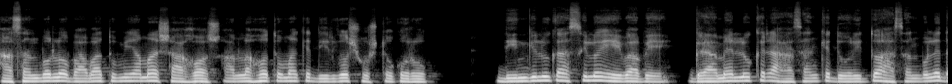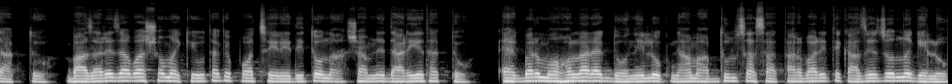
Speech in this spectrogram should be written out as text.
হাসান বলল, বাবা, তুমি আমার সাহস। আল্লাহ তোমাকে দীর্ঘ সুস্থ করুক। দিনগুলো কাজছিল এইভাবে। গ্রামের লোকেরা হাসানকে দরিদ্র হাসান বলে ডাকতো। বাজারে যাবার সময় কেউ তাকে পথ ছেড়ে দিত না, সামনে দাঁড়িয়ে থাকতো। একবার মহল্লার এক ধনী লোক নাম আব্দুল চাচা তার বাড়িতে কাজের জন্য গেল।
